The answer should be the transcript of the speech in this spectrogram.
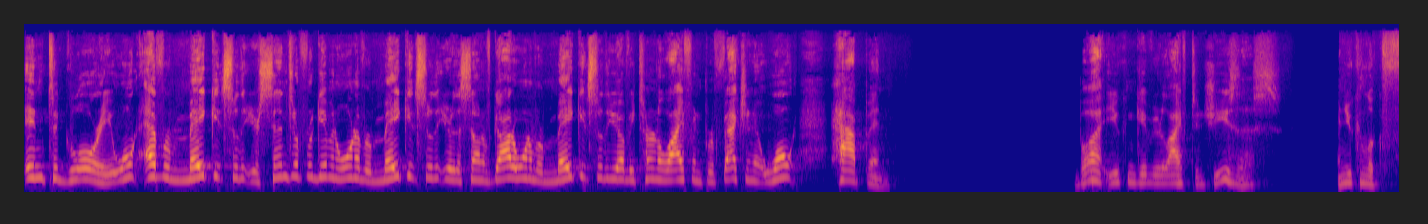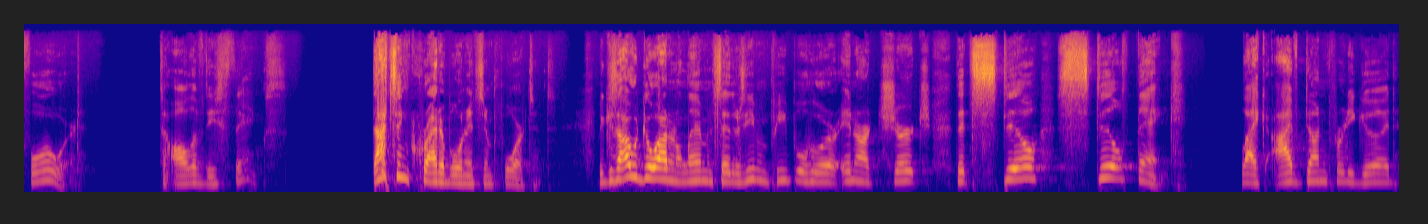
into glory. It won't ever make it so that your sins are forgiven. It won't ever make it so that you're the Son of God. It won't ever make it so that you have eternal life and perfection. It won't happen. But you can give your life to Jesus and you can look forward to all of these things. That's incredible and it's important. Because I would go out on a limb and say there's even people who are in our church that still, still think like I've done pretty good.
